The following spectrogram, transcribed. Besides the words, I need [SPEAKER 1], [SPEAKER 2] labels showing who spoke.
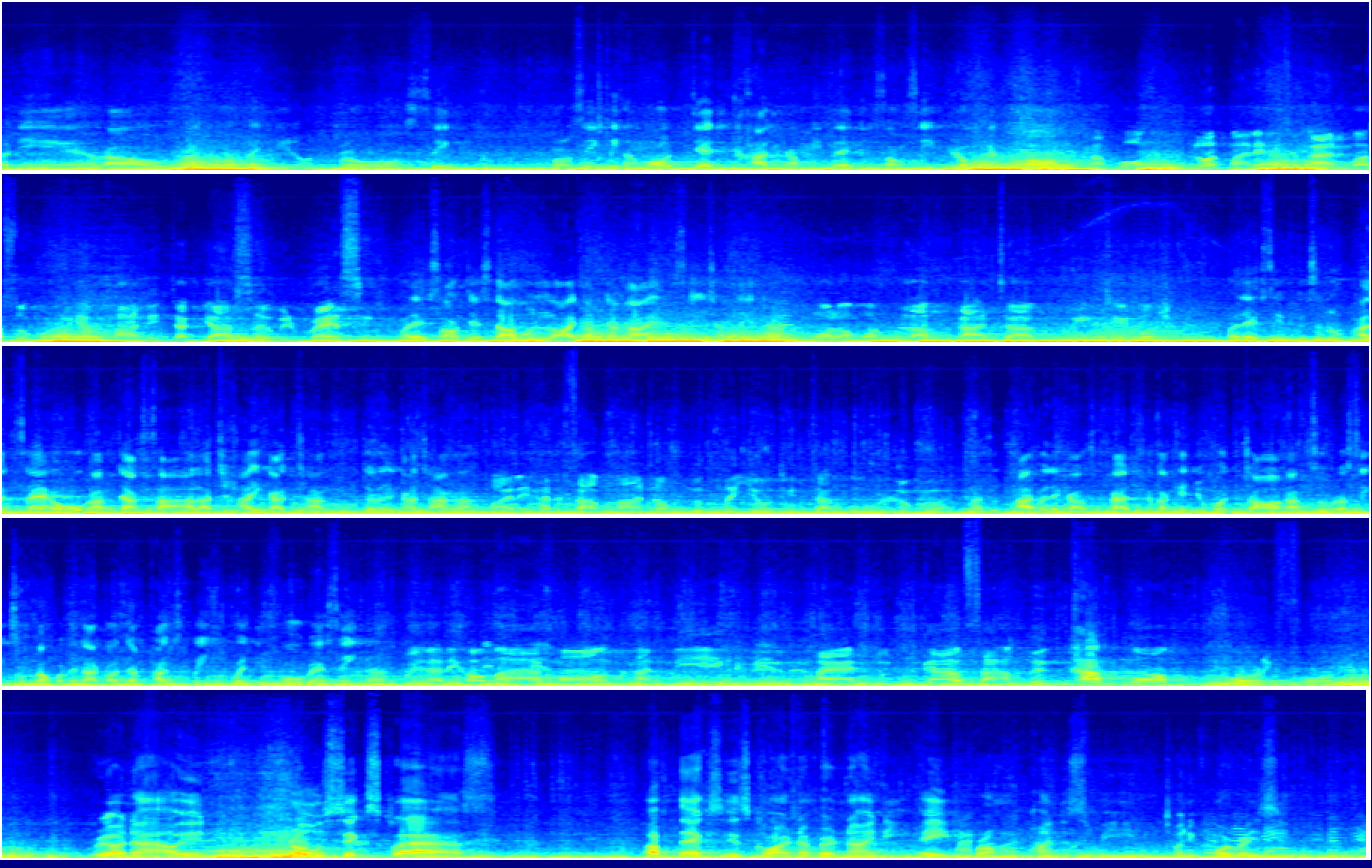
[SPEAKER 1] วันนี้เราทางรถไปที่รุ่น Pro 6 Pro 6มีทั้งหมด 7 คันครับ มีหมายเลข1 2 4พี่รงพันทอง
[SPEAKER 2] ครับผม รถหมายเลข58วัสดุของยาพาณิชย์จากยาเซอร์วิสเรซิ่ง
[SPEAKER 1] หมายเลข2 7 Star บุญลอยครับจาก IMC ชันติครับ
[SPEAKER 2] วรพจน์ลำกาจากวีเจโคช
[SPEAKER 1] หมายเลข10วิษณุพันธ์แซ่โอครับจากสารชัยการช่างครูเจริญการช่างครับ
[SPEAKER 2] หมายเลข53มานพนุตโยธินจากอู่ลุงหน่วย
[SPEAKER 1] อันสุดท้ายหมายเลข98ที่กำลังเห็นอยู่บนจอครับสุรสิงห์สุขของพัฒนากรจากพันสปีด24 Racing ครับ
[SPEAKER 2] เวลาที่เข้ามาของคันนี้คือ8.931
[SPEAKER 1] ครับ
[SPEAKER 2] รอบ44
[SPEAKER 3] We are now in Pro 6 class. Up next is car number 98 from Honda Speed 24 Racing.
